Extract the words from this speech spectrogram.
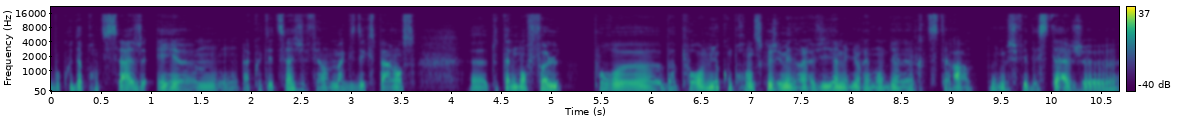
beaucoup d'apprentissage et à côté de ça, j'ai fait un max d'expériences totalement folle pour euh, bah, pour mieux comprendre ce que j'aimais dans la vie, améliorer mon bien-être, etc. Donc je me suis fait des stages euh,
